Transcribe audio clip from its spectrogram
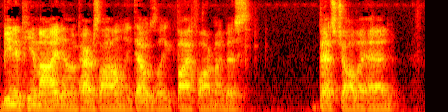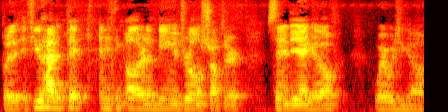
being a PMI down in Parris Island, like that was like by far my best best job I had. But if you had to pick anything other than being a drill instructor, San Diego, where would you go?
